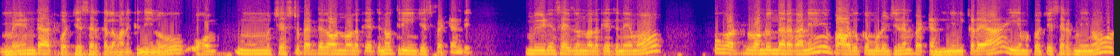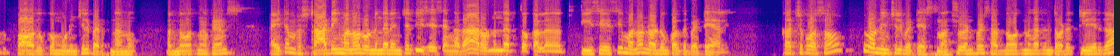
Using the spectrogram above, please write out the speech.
మెయిన్ డాట్కి వచ్చేసరికల్లా మనకి నేను ఒక చెస్ట్ పెద్దగా ఉన్న వాళ్ళకైతేనో త్రీ ఇంచెస్ పెట్టండి. మీడియం సైజ్ ఉన్న వాళ్ళకైతేనేమో ఒక రెండున్నర కానీ పావుదుక్క మూడు ఇంచులు కానీ పెట్టండి. నేను ఇక్కడ ఈమెకి వచ్చేసరికి నేను పావుదుక్క మూడు ఇంచులు పెడుతున్నాను. అర్థమవుతుంది ఫ్రెండ్స్ అయితే స్టార్టింగ్ మనం రెండున్నర ఇంచులు తీసేసాం కదా ఆ రెండున్నరతో కల తీసేసి మనం నడుం కొలత పెట్టేయాలి. ఖర్చు కోసం రెండు ఇంచులు పెట్టేస్తున్నాం. చూడండి ఫ్రెండ్స్ అర్థమవుతుంది కదా? ఇంత క్లియర్గా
